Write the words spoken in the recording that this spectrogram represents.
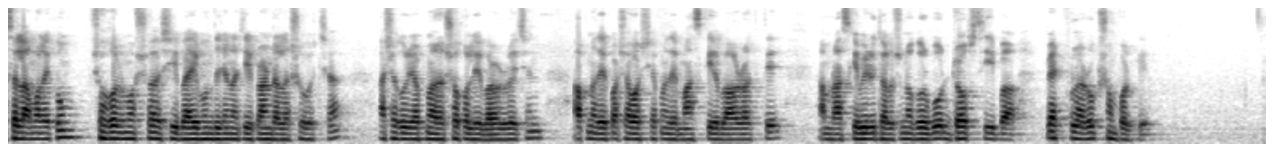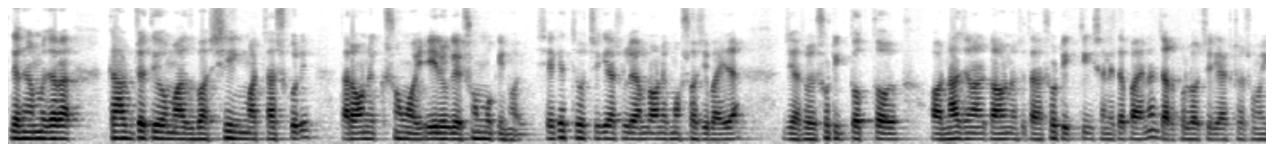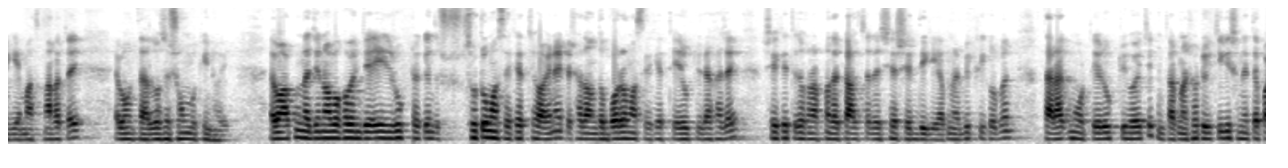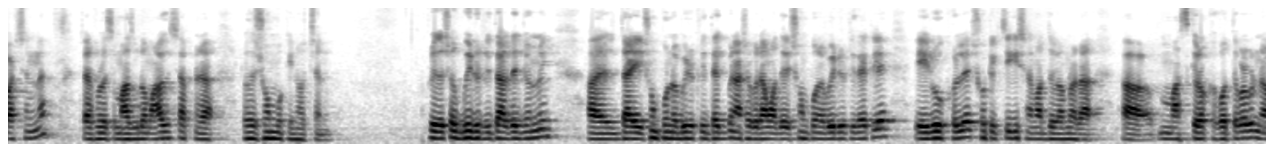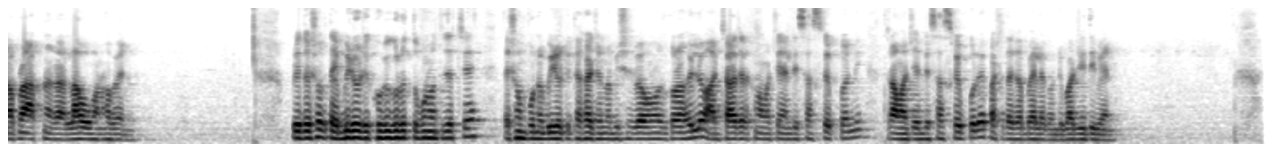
আসসালামু আলাইকুম। সকল মৎস্যবাসী ভাই বন্ধু জানাচ্ছি প্রাণডালা শুভেচ্ছা। আশা করি আপনারা সকলেই ভালো রয়েছেন। আপনাদের পাশাপাশি আপনাদের মাছকে ভালো রাখতে আমরা আজকে ভিডিওতে আলোচনা করব ড্রপসি বা পেট ফোলা রোগ সম্পর্কে। দেখেন, আমরা যারা কার্প জাতীয় মাছ বা শিং মাছ চাষ করি, তারা অনেক সময় এই রোগের সম্মুখীন হয়। সেক্ষেত্রে হচ্ছে কি, আসলে আমরা অনেক মৎস্যবাসী ভাইরা যে আসলে সঠিক তথ্য না জানার কারণে হচ্ছে তারা সঠিক চিকিৎসা নিতে পারে না, যার ফলে হচ্ছে একটা সময় গিয়ে মাছ মারা যায় এবং তার লসের সম্মুখীন হয়। এবং আপনারা জেনে অবাক হবেন যে এই রোগটা কিন্তু ছোটো মাছের ক্ষেত্রে হয় না, এটা সাধারণত বড় মাছের ক্ষেত্রে এই রোগটি দেখা যায়। সেক্ষেত্রে যখন আপনাদের কালচারের শেষের দিকে আপনারা বিক্রি করবেন, তার আগ মুহূর্তে এই রোগটি হয়েছে, কিন্তু আপনারা সঠিক চিকিৎসা নিতে পারছেন না, যার ফলে হচ্ছে মাছগুলো মারা যাচ্ছে, আপনারা লসের সম্মুখীন হচ্ছেন। প্রিয় দর্শক, ভিডিওটি তাদের জন্যই তাই সম্পূর্ণ ভিডিওটি দেখবেন। আশা করি আমাদের সম্পূর্ণ ভিডিওটি দেখলে এই রোগ হলে সঠিক চিকিৎসার মাধ্যমে আপনারা মাছকে রক্ষা করতে পারবেন আপনারা আপনারা লাভবান হবেন। প্রিয় দর্শক, তাই ভিডিওটি খুবই গুরুত্বপূর্ণ হতে যাচ্ছে, তাই সম্পূর্ণ ভিডিওটি দেখার জন্য বিশেষভাবে অনুরোধ করা হলো আর যারা যারা এখন আমার চ্যানেলটি সাবস্ক্রাইব করেনি তারা আমার চ্যানেলটি সাবস্ক্রাইব করে পাশে থাকা বেল আইকনটি বাজিয়ে দিবেন।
